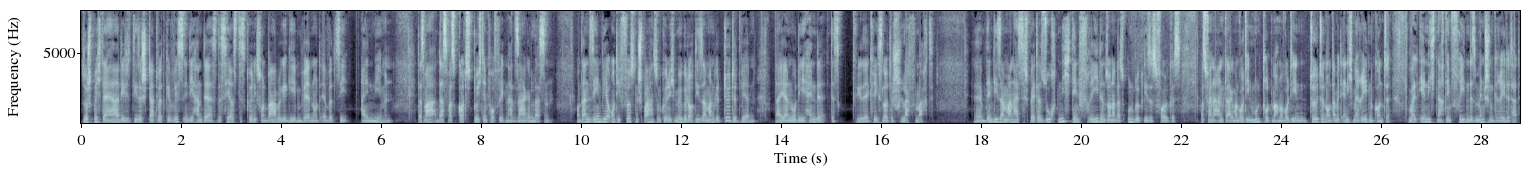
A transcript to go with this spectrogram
So spricht der Herr, die, diese Stadt wird gewiss in die Hand des, des Heeres des Königs von Babel gegeben werden und er wird sie einnehmen. Das war das, was Gott durch den Propheten hat sagen lassen. Und dann sehen wir, und die Fürsten sprachen zum König, möge doch dieser Mann getötet werden, da er nur die Hände des, der Kriegsleute schlaff macht. Ähm, denn dieser Mann, heißt es später, sucht nicht den Frieden, sondern das Unglück dieses Volkes. Was für eine Anklage. Man wollte ihn mundtot machen, man wollte ihn töten und damit er nicht mehr reden konnte, weil er nicht nach dem Frieden des Menschen geredet hat.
